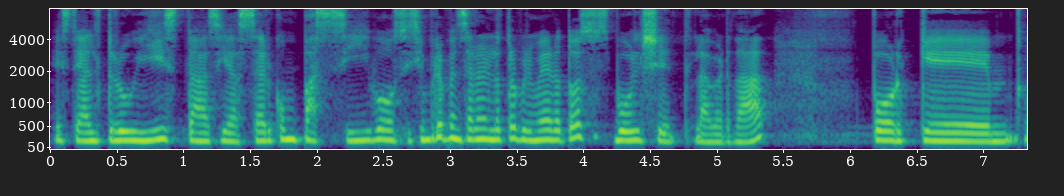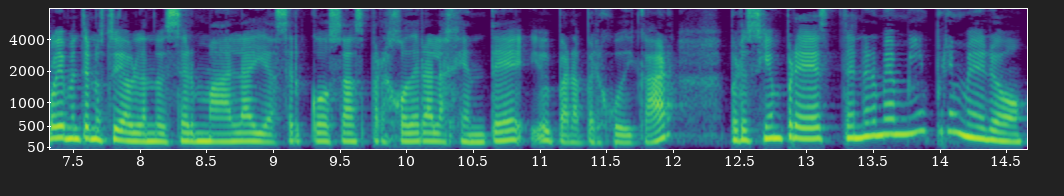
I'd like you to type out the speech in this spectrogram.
este, altruistas y a ser compasivos y siempre pensar en el otro primero. Todo eso es bullshit, la verdad porque obviamente no estoy hablando de ser mala y hacer cosas para joder a la gente y para perjudicar, pero siempre es tenerme a mí primero.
